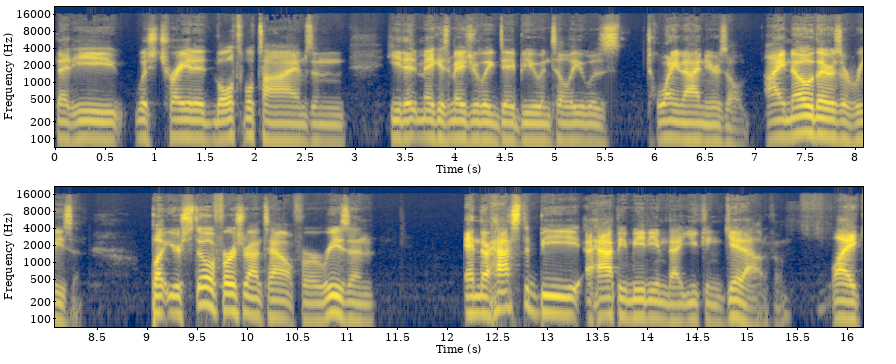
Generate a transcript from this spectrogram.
that he was traded multiple times and he didn't make his major league debut until he was 29 years old. I know there's a reason but you're still a first round talent for a reason. And there has to be a happy medium that you can get out of him. Like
